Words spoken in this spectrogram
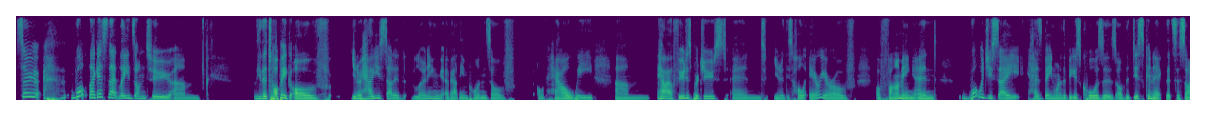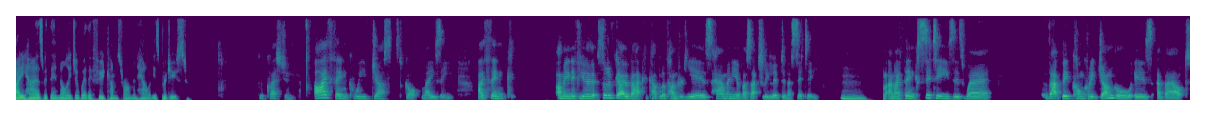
So, what I guess that leads on to um, the, the topic of you know how you started learning about the importance of of how we um, how our food is produced and you know this whole area of of farming. And what would you say has been one of the biggest causes of the disconnect that society has with their knowledge of where their food comes from and how it is produced? Good question. I think we've just got lazy. I think I mean, if you sort of go back a couple of hundred years, how many of us actually lived in a city? Mm. And I think cities is where that big concrete jungle is about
